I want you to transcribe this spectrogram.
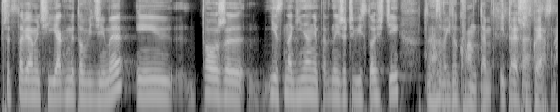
przedstawiamy ci, jak my to widzimy i to, że jest naginanie pewnej rzeczywistości, to nazywaj to kwantem i to jest tak. wszystko jasne.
